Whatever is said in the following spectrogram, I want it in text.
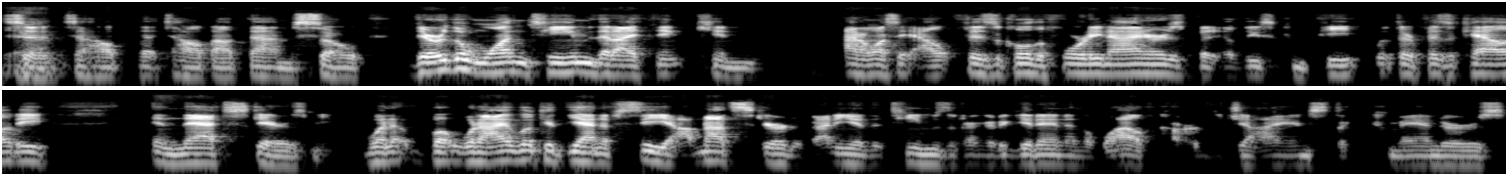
Suh. to, to help that to help out them. So they're the one team that I think can I don't want to say out physical the 49ers, but at least compete with their physicality. And that scares me. When but when I look at the NFC, I'm not scared of any of the teams that are going to get in in the wild card, the Giants, the Commanders,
